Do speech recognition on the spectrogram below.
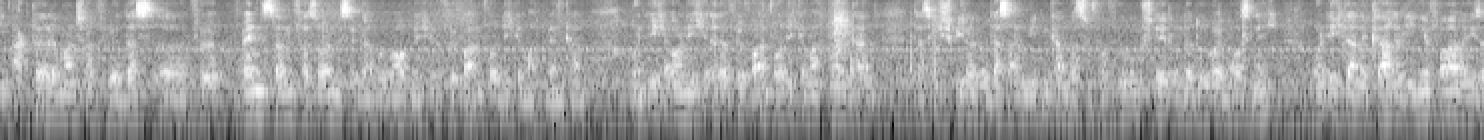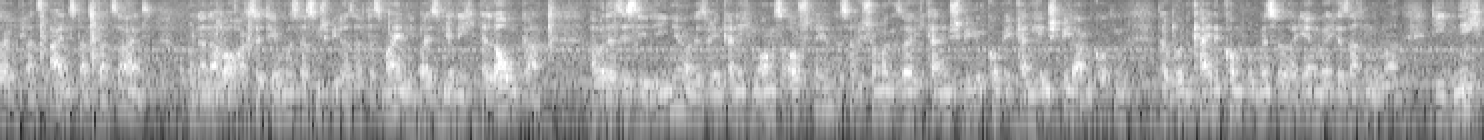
die aktuelle Mannschaft für das, äh, für, wenn es dann Versäumnisse gab, überhaupt nicht für verantwortlich gemacht werden kann. Und ich auch nicht äh, dafür verantwortlich gemacht werden kann, dass ich Spielern nur das anbieten kann, was zur Verfügung steht und darüber hinaus nicht. Und ich da eine klare Linie fahre, wenn ich sage Platz 1, dann Platz 1. Und dann aber auch akzeptieren muss, dass ein Spieler sagt, das meine ich, weil es mir nicht erlauben kann. Aber das ist die Linie und deswegen kann ich morgens aufstehen, das habe ich schon mal gesagt, ich kann im Spiegel gucken, ich kann jeden Spieler angucken. Da wurden keine Kompromisse oder irgendwelche Sachen gemacht, die nicht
